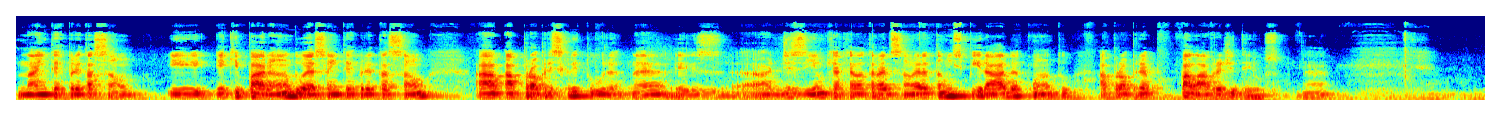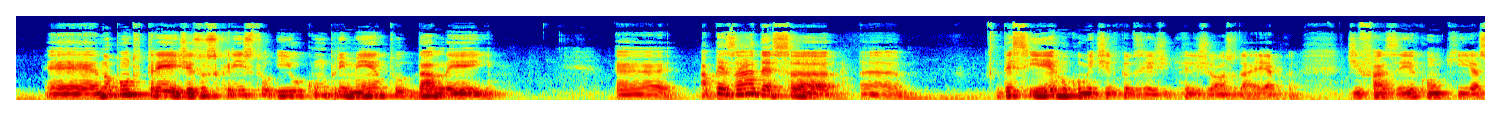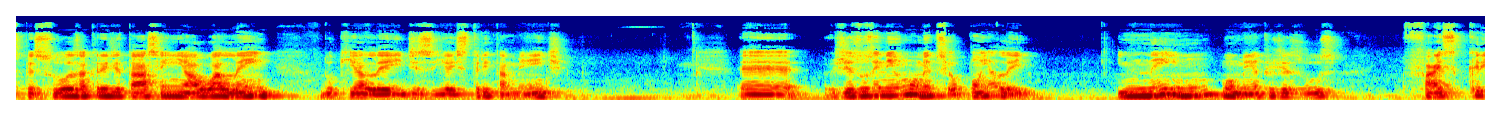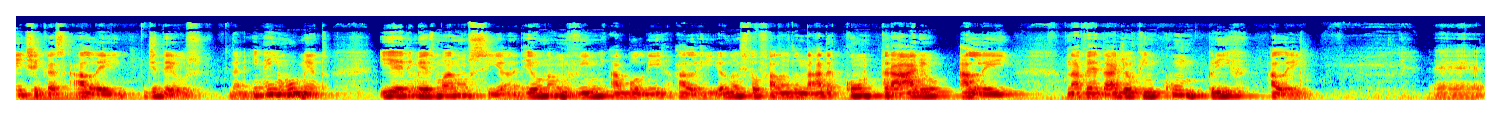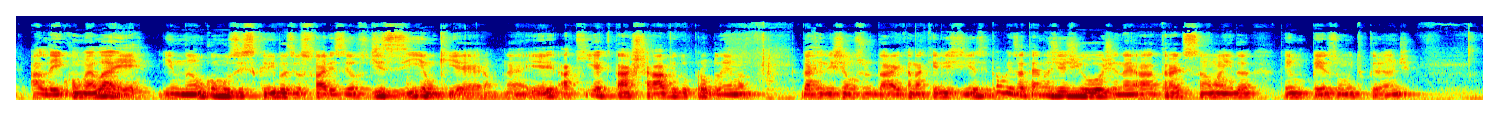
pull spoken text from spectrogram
na interpretação e equiparando essa interpretação a, a própria escritura. Né? Eles a, ah, diziam que aquela tradição era tão inspirada quanto a própria palavra de Deus. Né? É, no ponto 3, Jesus Cristo e o cumprimento da lei. É, apesar dessa, é, desse erro cometido pelos religiosos da época, de fazer com que as pessoas acreditassem em algo além do que a lei dizia estritamente, é, Jesus em nenhum momento se opõe à lei. Em nenhum momento Jesus faz críticas à lei de Deus. Né? Em nenhum momento. E ele mesmo anuncia: né? Eu não vim abolir a lei. Eu não estou falando nada contrário à lei. Na verdade, eu vim cumprir a lei é, a lei como ela é e não como os escribas e os fariseus diziam que eram. Né? E aqui é que está a chave do problema da religião judaica naqueles dias e talvez até nos dias de hoje. Né? A tradição ainda tem um peso muito grande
